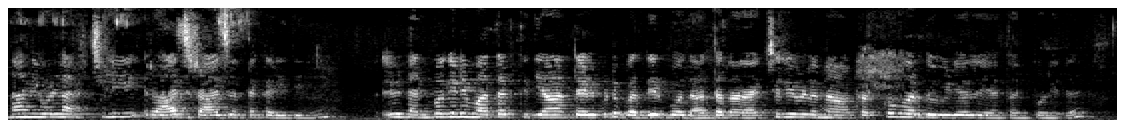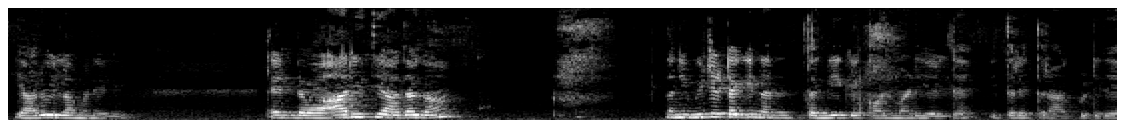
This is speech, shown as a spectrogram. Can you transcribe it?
ನಾನು ಇವಳನ್ನ ಆ್ಯಕ್ಚುಲಿ ರಾಜ್ ರಾಜ್ ಅಂತ ಕರೀತೀನಿ. ಇವ್ಳು ನನ್ನ ಬಗ್ಗೆನೇ ಮಾತಾಡ್ತಿದ್ಯಾ ಅಂತ ಹೇಳ್ಬಿಟ್ಟು ಬಂದಿರ್ಬೋದಾ ಅಂತ ನಾನು ಆ್ಯಕ್ಚುಲಿ ಇವಳನ್ನ ಕರ್ಕೋಬಾರ್ದು ವಿಡಿಯೋಲಿ ಅಂತ ಅಂದ್ಕೊಂಡಿದ್ದೆ ಯಾರೂ ಇಲ್ಲ ಮನೇಲಿ. ಆ್ಯಂಡ್ ಆ ರೀತಿ ಆದಾಗ ನಾನು ಇಮಿಡಿಯೇಟಾಗಿ ನನ್ನ ತಂಗಿಗೆ ಕಾಲ್ ಮಾಡಿ ಹೇಳಿದೆ ಈ ಥರ ಈ ಥರ ಆಗಿಬಿಟ್ಟಿದೆ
